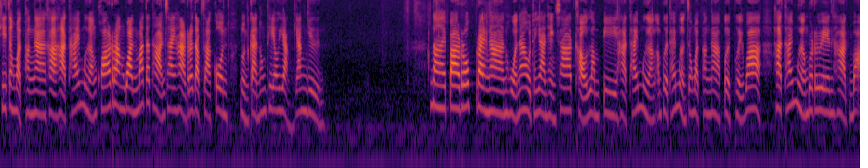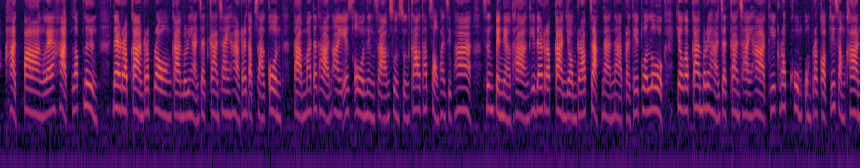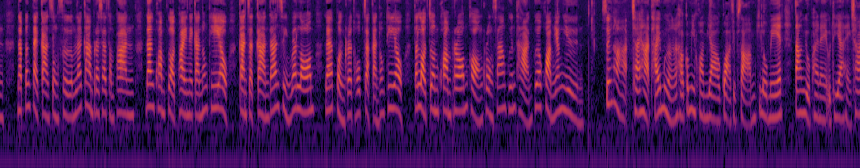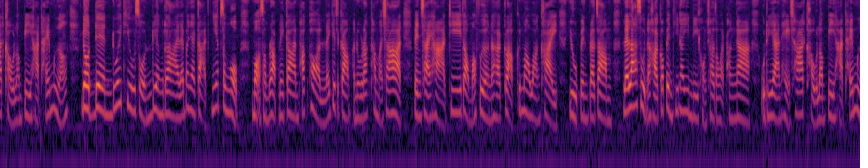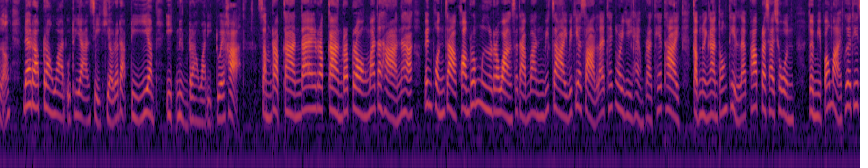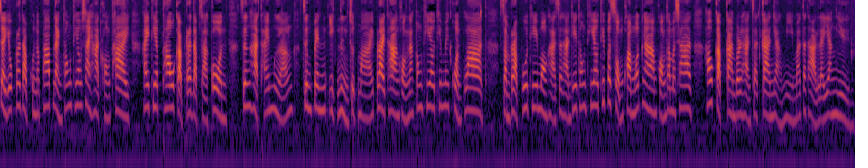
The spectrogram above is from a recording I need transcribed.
ที่จังหวัดพังงาค่ะ หาดท้ายเหมืองคว้ารางวัลมาตรฐานชายหาดระดับสากล หนุนการท่องเที่ยวอย่างยั่งยืน นายปารบแปลงงานหัวหน้าอุทยานแห่งชาติเขาลำปีหาดท้ายเหมืองอำเภอท้ายเหมืองจังหวัดพังงาเปิดเผยว่า หาดท้ายเหมืองบริเวณหาดหาดปาง และหาดพลับพลึงได้รับการรับรองการบริหารจัดการชายหาดระดับสากล ตามมาตรฐาน ISO 13009ทับ2015 ซึ่งเป็นแนวทางที่ได้รับการยอมรับจากนานาประเทศทั่วโลก เกี่ยวกับการบริหารจัดการชายหาดที่ครอบคลุมองค์ประกอบที่สำคัญ นับตั้งแต่การส่งเสริมและการประชาสัมพันธ์ ด้านความปลอดภัยในการท่องเที่ยว การจัดการด้านสิ่งแวดล้อม และผลกระทบจากการท่องเที่ยว ตลอดจนความพร้อมของโครงสร้างพื้นฐานเพื่อความยั่งยืน ซึ่งหาดชายหาดท้ายเหมืองนะคะก็มีความยาวกว่า 13 กิโลเมตร ตั้งอยู่ภายในอุทยานแห่งชาติเขาลำปีหาดท้ายเหมือง โดดเด่นด้วยทิวสนเรียงราย และบรรยากาศเงียบสงบ เหมาะสำหรับในการพักผ่อนและกิจกรรมอนุรักษ์ธรรมชาติ เป็นชายหาดที่ดอกมะเฟืองนะคะ กลับขึ้นมาวางไข่อยู่เป็นประจำและล่าสุดนะคะ ก็เป็นที่น่ายินดีของชาวจังหวัดพังงา อุทยานแห่งชาติเขาลำปีหาดท้ายเหมือง ได้รับรางวัลอุทยานสีเขียวระดับดีเยี่ยม อีกหนึ่งรางวัลอีกด้วยค่ะ สำหรับการได้รับการรับรองมาตรฐานนะคะเป็นผลจากความร่วมมือระหว่างสถาบันวิจัย วิทยาศาสตร์ และเทคโนโลยีแห่งประเทศไทย กับหน่วยงานท้องถิ่นและภาคประชาชน โดยมีเป้าหมายเพื่อที่จะยกระดับคุณภาพแหล่งท่องเที่ยวชายหาดของไทย ให้เทียบเท่ากับระดับสากล ซึ่งหาดท้ายเหมืองจึงเป็นอีกหนึ่งจุดหมายปลายทางของนักท่องเที่ยวที่ไม่ควรพลาดสำหรับผู้ที่มองหาสถานที่ท่องเที่ยวที่ผสมความงดงามของธรรมชาติ เข้ากับการบริหารจัดการอย่างมีมาตรฐานและยั่งยืน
